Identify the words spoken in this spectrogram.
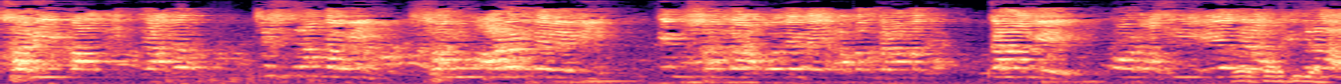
ਸਾਰੀ ਕਾਮ ਇਤਿਆਦ ਜਿਸ ਤਰ੍ਹਾਂ ਦਾ ਵੀ ਸਾਨੂੰ ਆਰਡਰ ਦੇਵੇਗੀ ਇਨਸ਼ਾਅੱਲਾ ਉਹਦੇ ਤੇ ਅਮਲ ਦਰਾਮਦ ਕਰਾਂਗੇ ਔਰ ਅਸੀਂ ਇਹ ਜਿਹੜਾ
